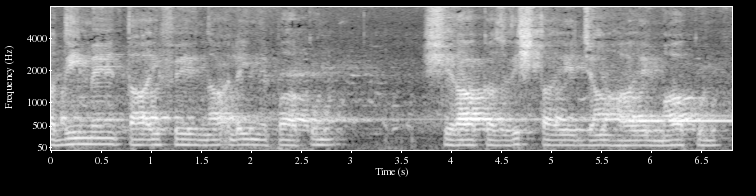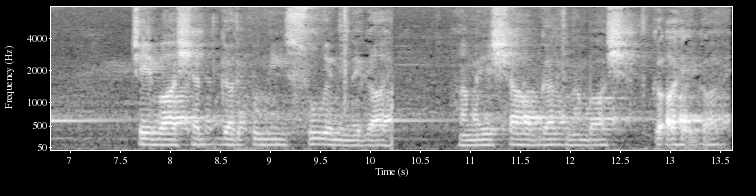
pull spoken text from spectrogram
عدیم طائف نعلین پاکن. شراک از رشتہ جہاں ماکن چے باشد گر کنی سوئم نگاہ ہمیشہ گر نباشد گاہے گاہے۔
